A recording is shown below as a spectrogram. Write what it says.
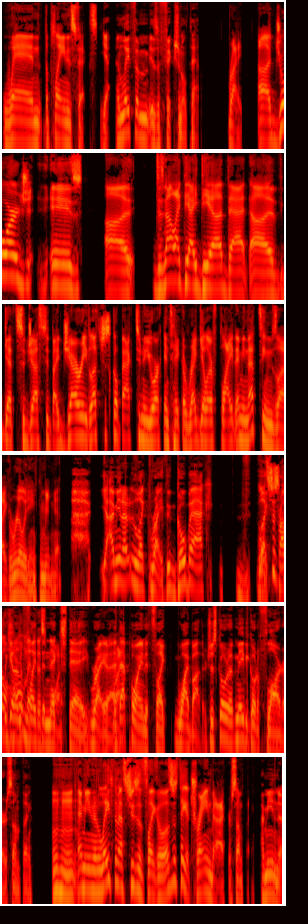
when the plane is fixed. Yeah, and Latham is a fictional town. Right. Uh, George is uh, does not like the idea that uh, gets suggested by Jerry. Let's just go back to New York and take a regular flight. I mean, that seems like really inconvenient. Yeah, I mean, I, like, right, go back, th- like, just probably get on a flight the next day. Right, At that point, it's like, why bother? Just go to maybe go to Florida or something. hmm I mean, in Latham, Massachusetts, like let's just take a train back or something. I mean,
